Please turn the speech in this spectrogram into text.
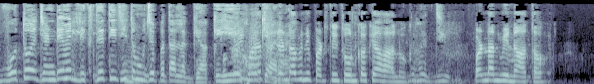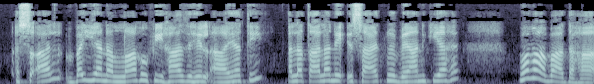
وہ تو ایجنڈے میں لکھ دیتی تھی تو مجھے پتا لگ گیا کہ یہ ایجنڈا بھی نہیں پڑھتی تو ان کا کیا حال ہوگا؟ جی۔ پڑھنا بھی نہ آتا۔ ہو سوال بین اللہ فی حاض آیتی اللہ تعالیٰ نے اس آیت میں بیان کیا ہے، وما بادہ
